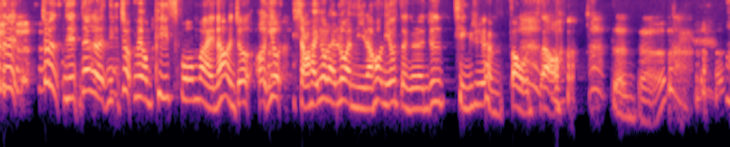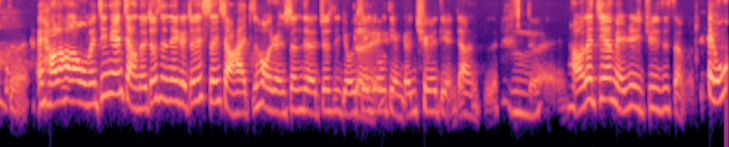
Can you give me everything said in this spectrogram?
就是就你那个你就没有 peaceful mind，然后你就哦又小孩又来乱你，然后你又整个人就是情绪很暴躁，真的。对，哎，好了好了，我们今天讲的就是那个，就是生小孩之后人生的就是有一些优点跟缺点这样子。嗯，对。好，那今天每日一句是什么？哎，我问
